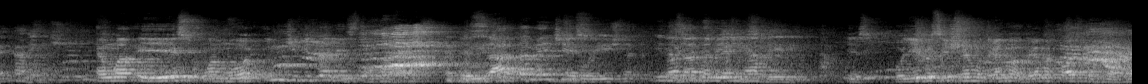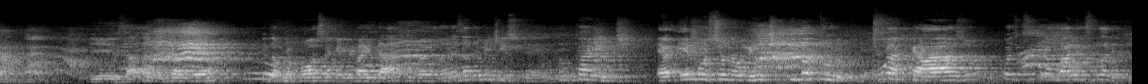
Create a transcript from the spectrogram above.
é carente. É uma, isso, um amor individualista. Exatamente isso. egoísta e nós Exatamente isso. dele. Isso. O livro se chama o Drama, o drama Cósmico de Javé. É. E exatamente, Javé, e da proposta que ele vai dar, que vai dar, é exatamente isso. É um carente. É emocionalmente imaturo. Por acaso, coisa que se trabalha nesse planeta.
